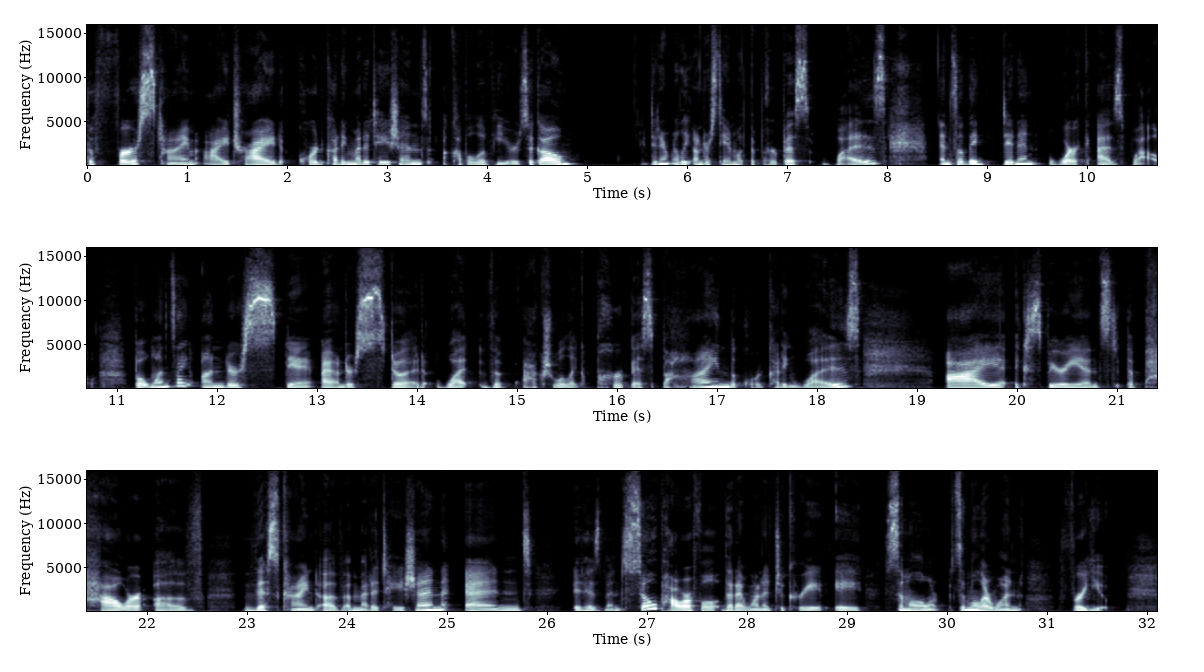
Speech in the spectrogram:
the first time I tried cord cutting meditations a couple of years ago, didn't really understand what the purpose was. And so they didn't work as well. But once I understand I understood what the actual like purpose behind the cord cutting was, I experienced the power of this kind of a meditation and it has been so powerful that I wanted to create a similar similar one for you.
